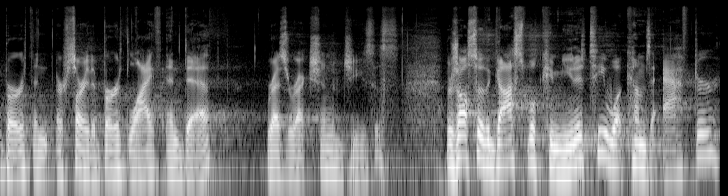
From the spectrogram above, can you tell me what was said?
birth, and, or sorry, the birth, life, and death, resurrection of Jesus. There's also the gospel community, what comes after.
